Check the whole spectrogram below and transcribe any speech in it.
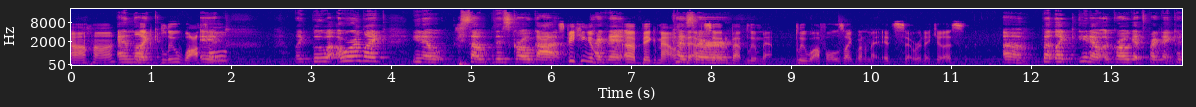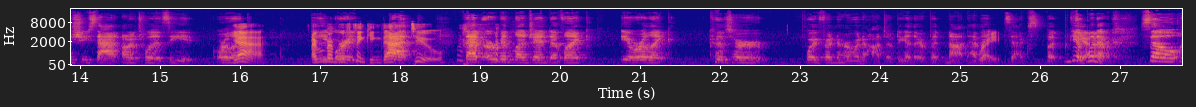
uh-huh. and, like, like, blue waffle. it- like blue or like you know, so this girl got Speaking of pregnant. uh, Big Mouth, the episode about blue ma- blue waffles, like one of my, it's so ridiculous. Um, but like you know, a girl gets pregnant because she sat on a toilet seat, or like yeah, I remember thinking that, that- too. that urban legend of like, or like, because her boyfriend and her were in a hot tub together, but not having Right. sex. But yeah, Yeah. whatever. So,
